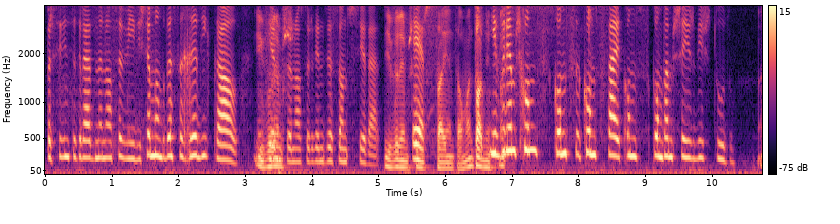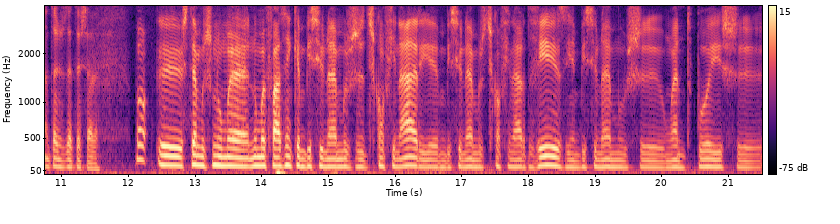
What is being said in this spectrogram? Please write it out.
para ser integrado na nossa vida. Isto é uma mudança radical em veremos, termos da nossa organização de sociedade. E veremos como é. se sai então. António. E veremos como, se, como, se, como, se sai, como, se, como vamos sair disto tudo. António José Teixeira. Bom, eh, estamos numa, numa fase em que ambicionamos desconfinar e ambicionamos desconfinar de vez e ambicionamos eh, um ano depois eh,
